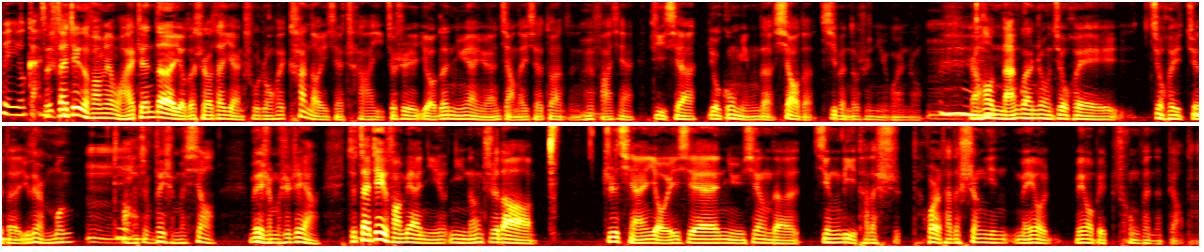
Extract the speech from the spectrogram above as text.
特别有感触。在在这个方面，我还真的有的时候在演出中会看到一些差异，就是有的女演员讲的一些段子，你会发现底下有共鸣的、笑的，基本都是女观众，嗯，然后男观众就会就会觉得有点懵嗯啊，就为什么笑？为什么是这样？就在这个方面，你你能知道之前有一些女性的经历，她的声或者她的声音没有没有被充分的表达，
